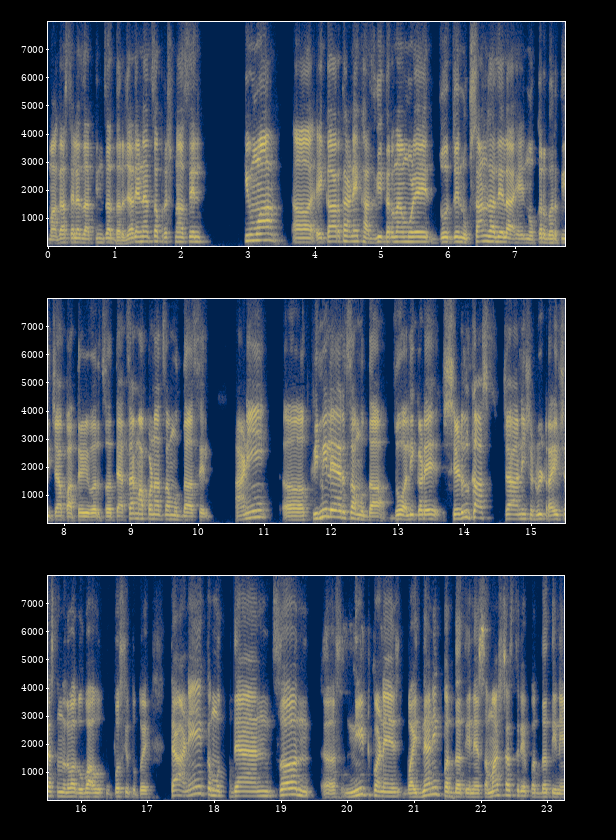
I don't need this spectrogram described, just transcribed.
मागासलेल्या जातींचा दर्जा देण्याचा प्रश्न असेल किंवा एका अर्थाने खाजगीकरणामुळे जो जे नुकसान झालेलं आहे नोकर भरतीच्या पातळीवरचं त्याच्या मापनाचा मुद्दा असेल. आणि क्रिमी लेअरचा मुद्दा जो अलीकडे शेड्यूल कास्टच्या आणि शेड्यूल ट्राईबच्या संदर्भात उभा उपस्थित होतोय त्या अनेक मुद्द्यांचं नीटपणे वैज्ञानिक पद्धतीने समाजशास्त्रीय पद्धतीने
